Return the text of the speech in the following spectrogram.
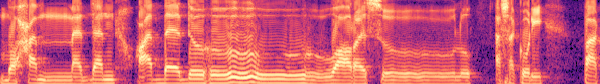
মুহাম্মাদান আবদুহু ওয়া রাসূলুহু আশা করি পাঠ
